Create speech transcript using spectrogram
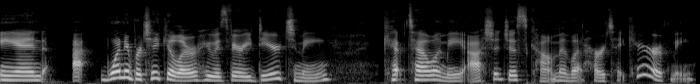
And I, one in particular, who is very dear to me, kept telling me I should just come and let her take care of me.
